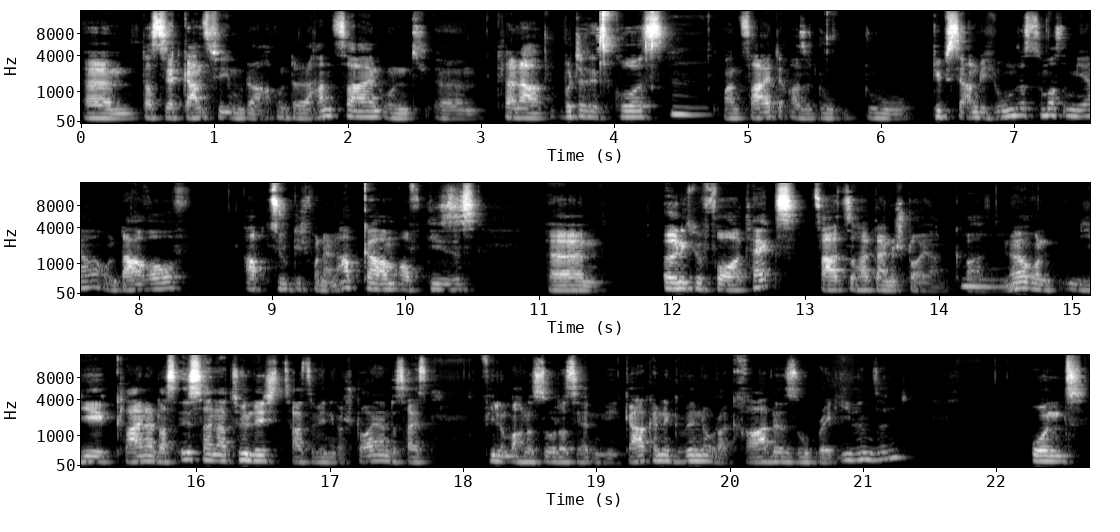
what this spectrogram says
ähm, das wird ganz viel unter, unter der Hand sein und ähm, kleiner Wirtschaftsexkurs, Mhm. man zahlt, also du, du gibst dir an, wie viel Umsatz du machst im Jahr und darauf, abzüglich von deinen Abgaben, auf dieses ähm, Earnings before Tax, zahlst du halt deine Steuern quasi. Mhm. Ne? Und je kleiner das ist, dann natürlich, zahlst du weniger Steuern. Das heißt, viele machen es so, dass sie halt irgendwie gar keine Gewinne oder gerade so Break-Even sind. Und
